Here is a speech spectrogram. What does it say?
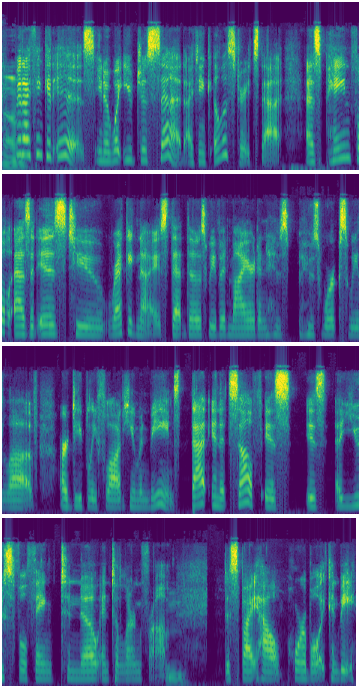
Um, but I think it is. You know, what you just said, I think illustrates that. As painful as it is to recognize that those we've admired and whose whose works we love are deeply flawed human beings, that in itself is is a useful thing to know and to learn from. Mm. Despite how horrible it can be,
